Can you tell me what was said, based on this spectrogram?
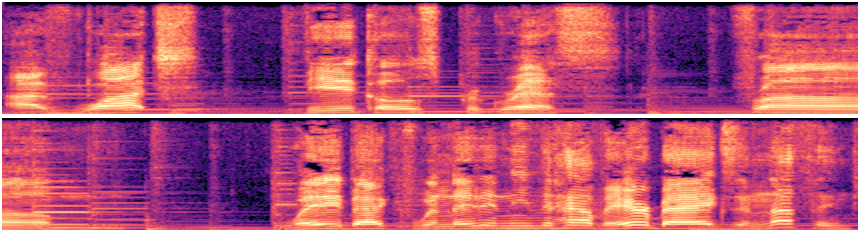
I've watched vehicles progress from way back when they didn't even have airbags and nothing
